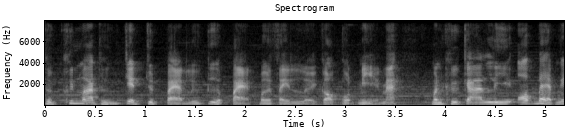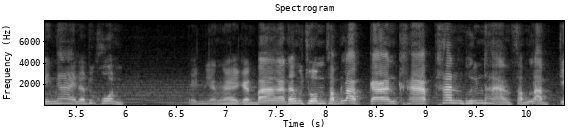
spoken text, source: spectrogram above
ถึกขึ้นมาถึง 7.8 หรือเกือบ 8%เลยก็กดนี่เห็นไหมมันคือการรีออฟแบบง่ายๆนะทุกคน เป็นยังไงกันบ้างท่านผู้ชมสำหรับการคราฟขั้นพื้นฐานสำหรับเก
